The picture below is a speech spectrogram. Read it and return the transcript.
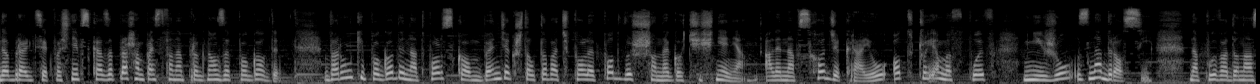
dobry, Alicja Kwaśniewska. Zapraszam Państwa na prognozę pogody. Warunki pogody nad Polską będzie kształtować pole podwyższonego ciśnienia, ale na wschodzie kraju odczujemy wpływ niżu z nad Rosji. Napływa do nas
